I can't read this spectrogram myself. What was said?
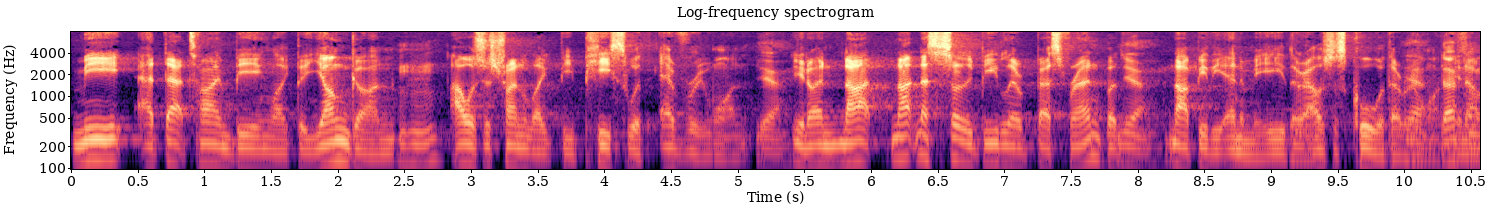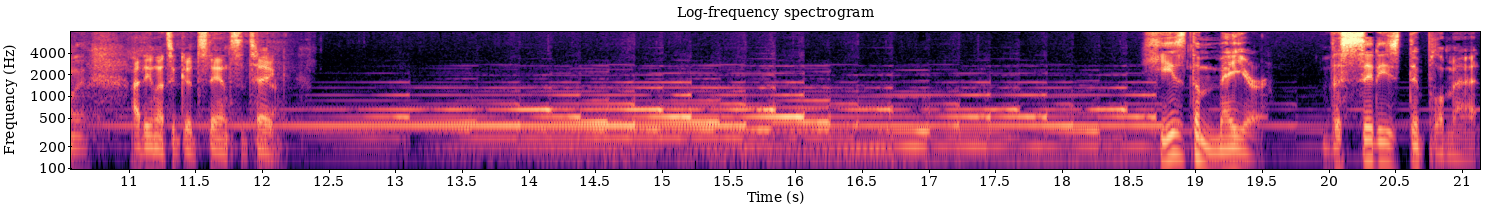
me at that time being like the young gun, I was just trying to like be peace with everyone. Mm-hmm. Yeah. you know, and not not necessarily be their best friend, but Yeah. not be the enemy either. I was just cool with everyone. You know, definitely. I think that's a good stance to take. He's the mayor, the city's diplomat,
